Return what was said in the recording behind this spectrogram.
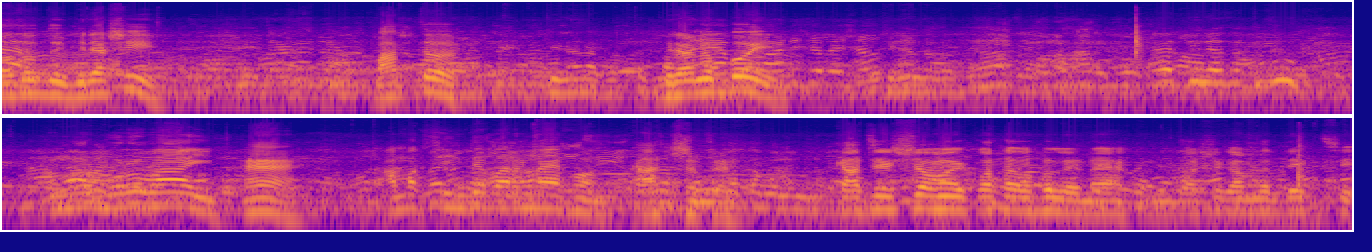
কত দুই? বিরাশি? বাহাত্তর? বিরানব্বই? আমার বড় ভাই। হ্যাঁ। আমাকে চিনতে পারে না এখন। আচ্ছা আচ্ছা। কাজের সময় কথা বলে না এখন। দর্শক আমরা দেখছি।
